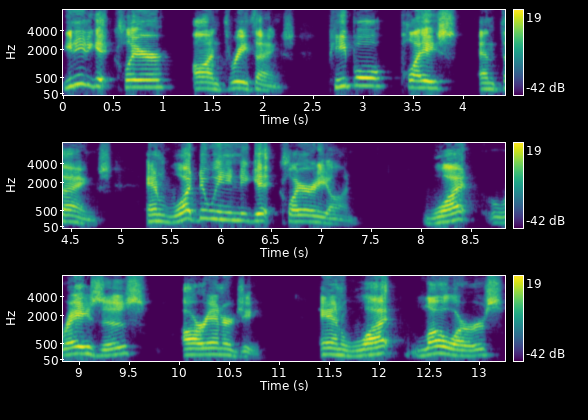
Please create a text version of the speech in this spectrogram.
You need to get clear on three things, people, place, and things. And what do we need to get clarity on? What raises our energy and what lowers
